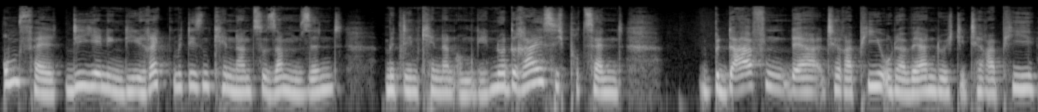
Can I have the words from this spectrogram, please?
Umfeld, diejenigen, die direkt mit diesen Kindern zusammen sind, mit den Kindern umgehen. Nur 30 Prozent bedarfen der Therapie oder werden durch die Therapie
